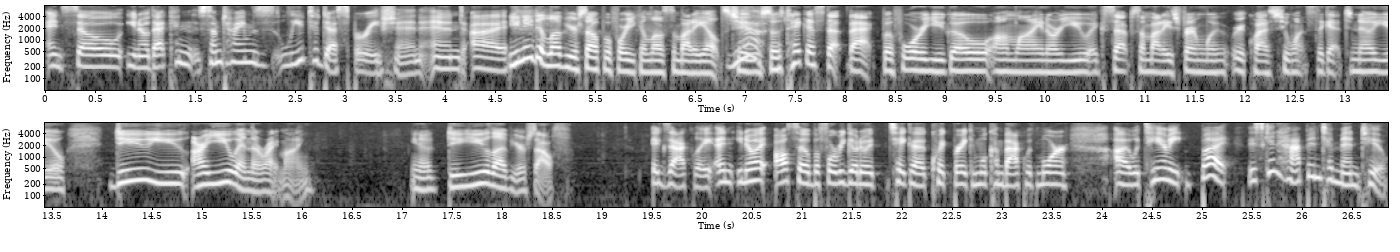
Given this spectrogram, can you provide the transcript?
and so you know that can sometimes lead to desperation. And uh, You need to love yourself before you can love somebody else too. Yeah. So take a step back before you go online or you accept somebody's friend request who wants to get to know you. Do you are you in the right mind? You know, do you love yourself? Exactly. And you know what? Also, before we go to take a quick break, and we'll come back with more uh, with Tammy, but this can happen to men too.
